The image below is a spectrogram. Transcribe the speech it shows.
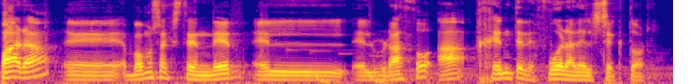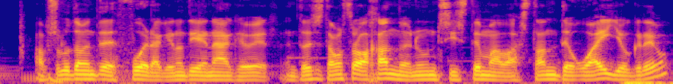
para, eh, vamos a extender el, el brazo a gente de fuera del sector. Absolutamente de fuera, que no tiene nada que ver. Entonces estamos trabajando en un sistema bastante guay, yo creo.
